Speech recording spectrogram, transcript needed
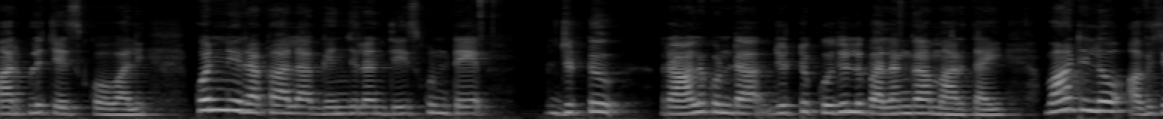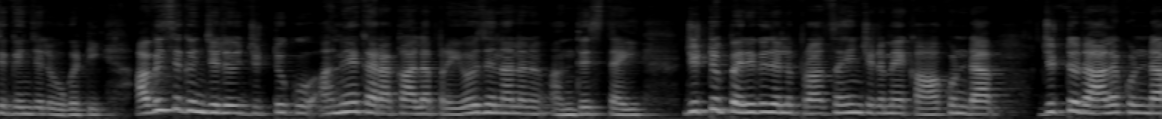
మార్పులు చేసుకోవాలి. కొన్ని రకాల గింజలను తీసుకుంటే జుట్టు రాలకుండా జుట్టు కుదుళ్ళు బలంగా మారతాయి. వాటిలో అవిసె గింజలు ఒకటి. అవిసె గింజలు జుట్టుకు అనేక రకాల ప్రయోజనాలను అందిస్తాయి. జుట్టు పెరుగుదలను ప్రోత్సహించడమే కాకుండా జుట్టు రాలకుండా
